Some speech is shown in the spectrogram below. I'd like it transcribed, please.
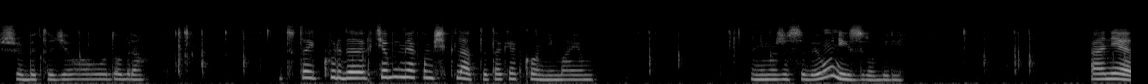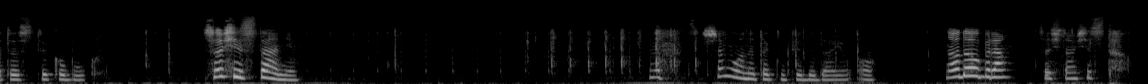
Żeby to działało, dobra. Tutaj, kurde, chciałbym jakąś klatę, tak jak oni mają. A nie może sobie u nich zrobili. A nie, to jest tylko Bóg. Co się stanie? No, czemu one tak głupio dodają? O. No dobra, coś tam się stało.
